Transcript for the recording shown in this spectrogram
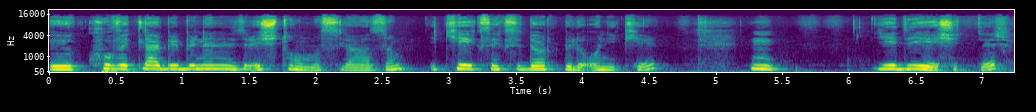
e, kuvvetler birbirine nedir? Eşit olması lazım. 2x eksi 4 bölü 12 7'ye eşittir.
